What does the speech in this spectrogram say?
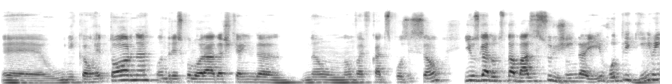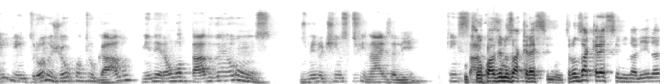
É, o Unicão retorna, o Andrés Colorado acho que ainda não, não vai ficar à disposição. E os garotos da base surgindo aí. Rodriguinho, hein? Entrou no jogo contra o Galo, Mineirão lotado, ganhou uns. os minutinhos finais ali. Quem sabe? Entrou quase nos acréscimos. Entrou nos acréscimos ali, né?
